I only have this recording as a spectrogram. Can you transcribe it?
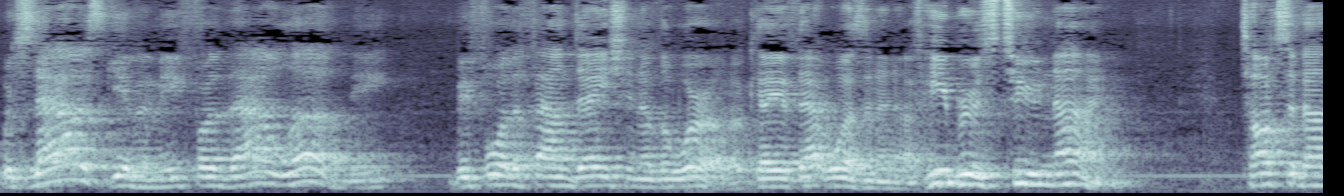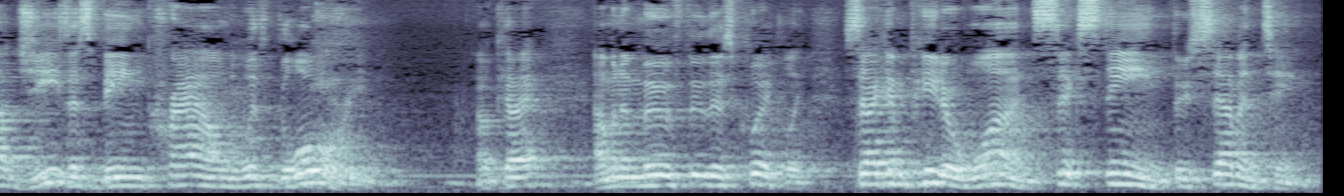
which thou hast given me, for thou loved me before the foundation of the world. Okay, if that wasn't enough. Hebrews 2 9 talks about Jesus being crowned with glory. Okay, I'm going to move through this quickly. 2 Peter 1 16 through 17.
